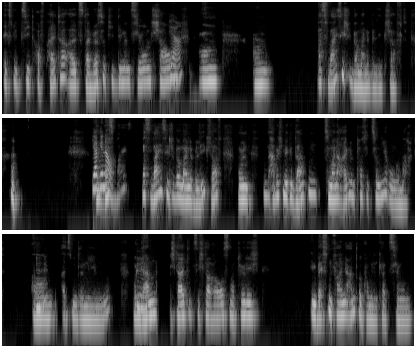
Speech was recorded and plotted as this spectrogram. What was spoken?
explizit auf Alter als Diversity-Dimension schauen? Ja. Ähm, ähm, was weiß ich über meine Belegschaft? Ja, genau. Was weiß, was weiß ich über meine Belegschaft? Und habe ich mir Gedanken zu meiner eigenen Positionierung gemacht ähm, mhm. als Unternehmen. Ne? Und mhm. dann gestaltet sich daraus natürlich im besten Fall eine andere Kommunikation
